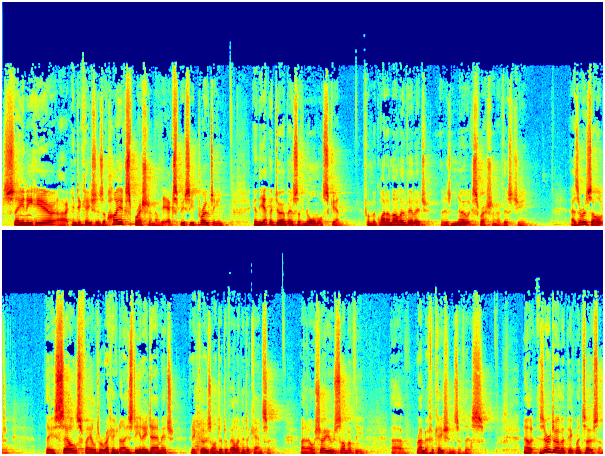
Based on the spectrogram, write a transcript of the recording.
staining here are indications of high expression of the XPC protein in the epidermis of normal skin. From the Guatemalan village, there is no expression of this gene. As a result, the cells fail to recognize DNA damage and it goes on to develop into cancer. And I will show you some of the uh, ramifications of this. Now, xeroderma pigmentosum,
